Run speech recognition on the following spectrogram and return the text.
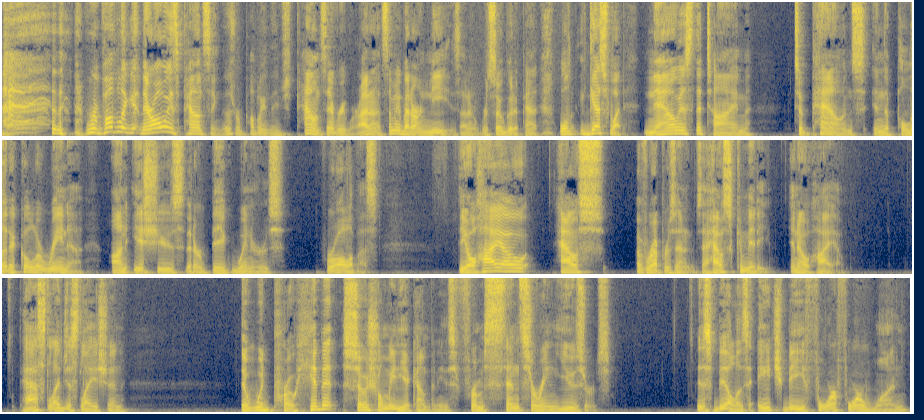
Republican, they're always pouncing. Those Republicans, they just pounce everywhere. I don't know. It's something about our knees. I don't know. We're so good at pouncing. Well, guess what? Now is the time to pounds in the political arena on issues that are big winners for all of us. The Ohio House of Representatives, a House committee in Ohio, passed legislation that would prohibit social media companies from censoring users. This bill is HB 441.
